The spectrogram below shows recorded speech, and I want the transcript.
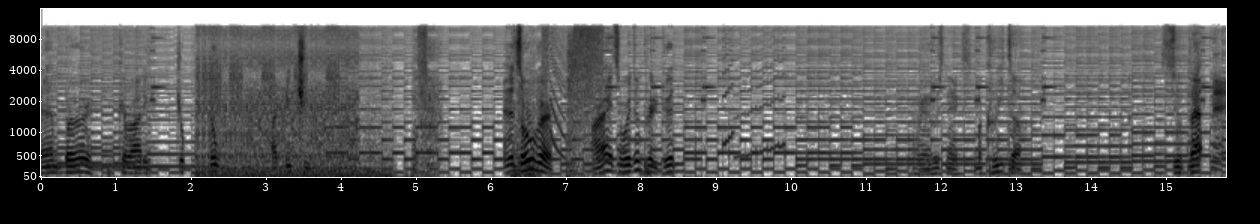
Ember. Karate. Nope. I beat you. And it's over. Alright, so we're doing pretty good. Alright, who's next? Makuhita. Batman.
